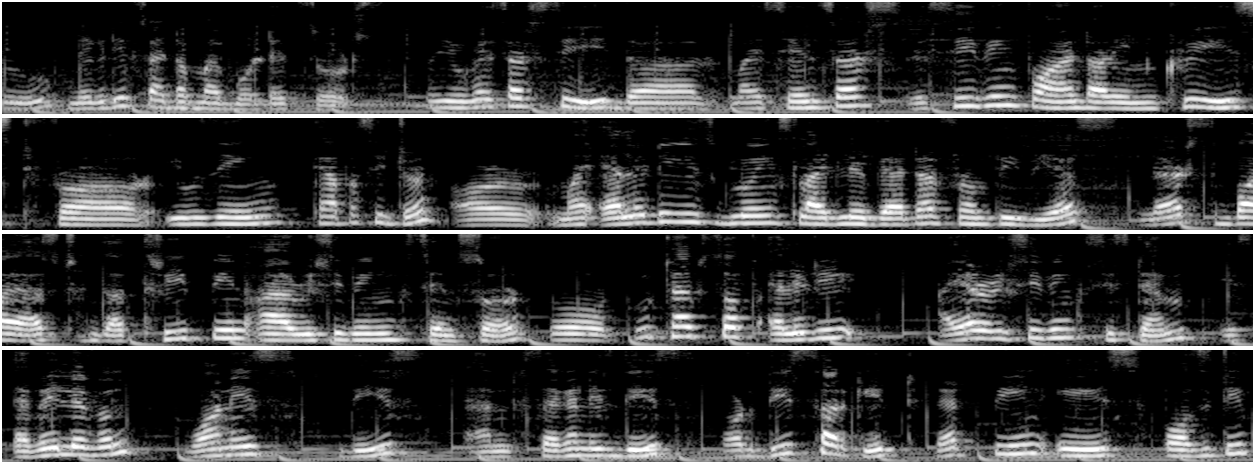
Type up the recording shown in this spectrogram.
to negative side of my voltage source. So you guys are see the my sensors receiving point are increased for using capacitor or my led is glowing slightly better from previous. Let's bias the 3 pin I receiving sensor. So two types of led IR receiving system is available. One is this and second is this. For this circuit that pin is positive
